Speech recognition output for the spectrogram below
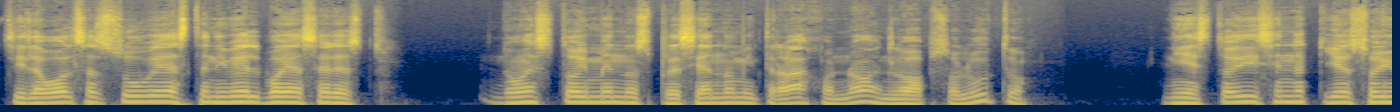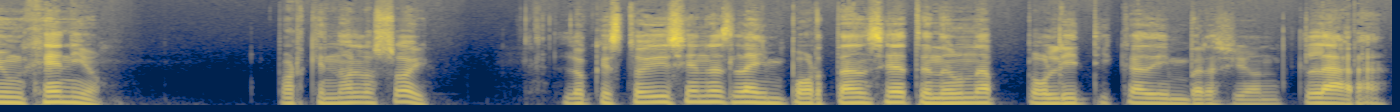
Si la bolsa sube a este nivel, voy a hacer esto no estoy menospreciando mi trabajo, no, en lo absoluto. Ni estoy diciendo que yo soy un genio, porque no lo soy. Lo que estoy diciendo es la importancia de tener una política de inversión clara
